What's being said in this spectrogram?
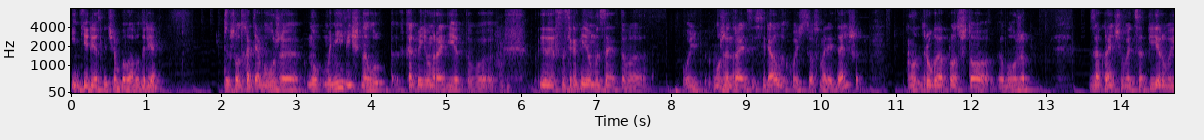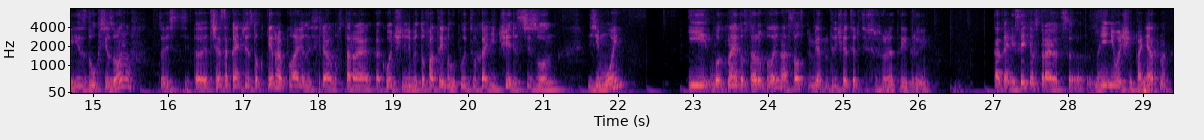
интересной, чем была в игре. Так что вот хотя бы уже, ну, мне лично, как минимум ради этого, э, в смысле, как минимум из-за этого уже нравится сериал и хочется его смотреть дальше. Другой вопрос, что как бы уже заканчивается первый из двух сезонов, то есть э, это сейчас заканчивается только первая половина сериала, вторая, как очень любит Уфатейбл, будет выходить через сезон зимой. И вот на эту вторую половину осталось примерно три четверти сюжета игры. Как они с этим справятся, мне не очень понятно,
